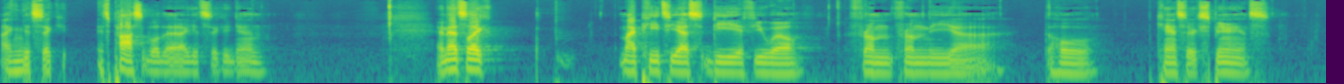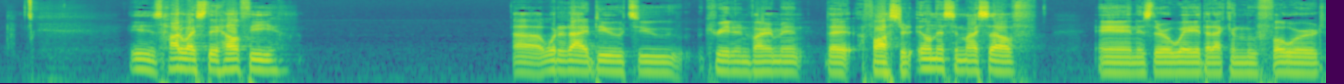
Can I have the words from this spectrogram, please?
I can get sick. It's possible that I get sick again. And that's like my PTSD, if you will, from from the uh, the whole cancer experience. Is how do I stay healthy? Uh, what did I do to create an environment that fostered illness in myself? And is there a way that I can move forward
